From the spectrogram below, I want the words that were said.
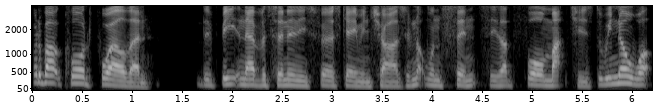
What about Claude Puel then? They've beaten Everton in his first game in charge. They've not won since. He's had four matches. Do we know what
